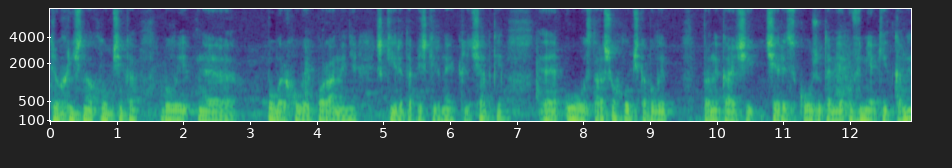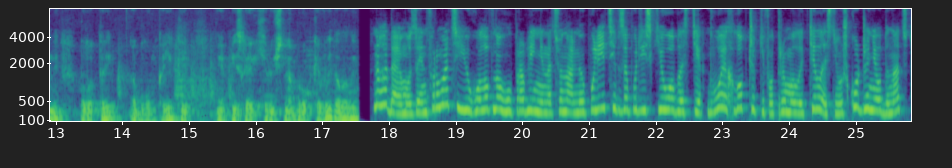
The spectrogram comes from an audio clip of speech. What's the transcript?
трьохрічного хлопчика були е, поверхові поранення шкіри та підшкірної клітчатки. Е, У старшого хлопчика були проникаючи через кожу та м'я- в м'які тканини, було три обломка, які після хірургічної обробки видалили. Нагадаємо, за інформацією головного управління національної поліції в Запорізькій області, двоє хлопчиків отримали тілесні ушкодження 11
